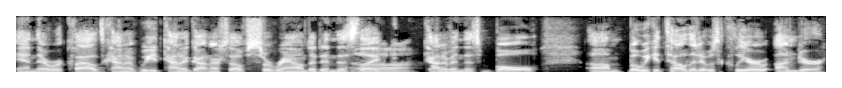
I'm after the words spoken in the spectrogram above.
And there were clouds kind of, we had kind of gotten ourselves surrounded in this, like Ah. kind of in this bowl. Um, but we could tell that it was clear under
